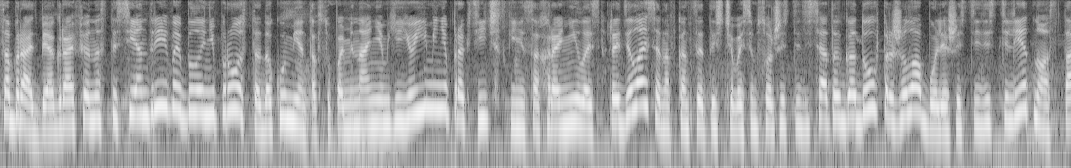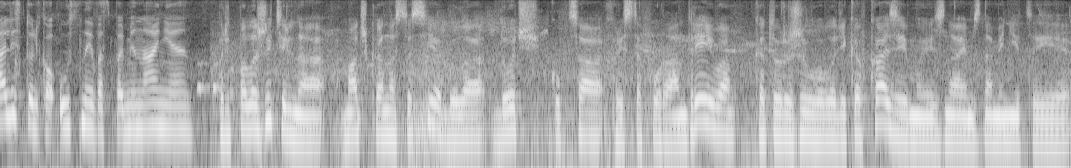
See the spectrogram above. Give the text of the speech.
Собрать биографию Анастасии Андреевой было непросто. Документов с упоминанием ее имени практически не сохранилось. Родилась она в конце 1860-х годов, прожила более 60 лет, но остались только устные воспоминания. Предположительно, матушка Анастасия была дочь купца Христофора Андреева, который жил во Владикавказе. Мы знаем знаменитые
